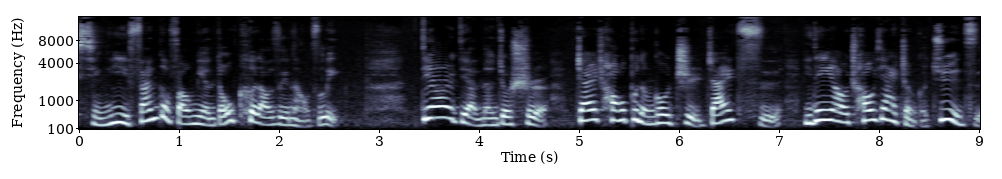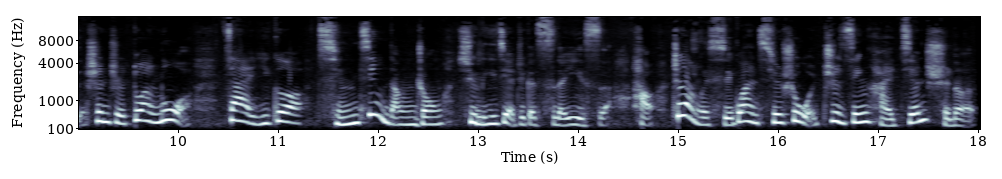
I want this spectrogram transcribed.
形、意三个方面都刻到自己脑子里。第二点呢，就是摘抄不能够只摘词，一定要抄下整个句子，甚至段落，在一个情境当中去理解这个词的意思。好，这两个习惯其实是我至今还坚持的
